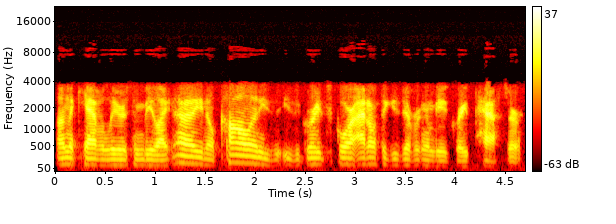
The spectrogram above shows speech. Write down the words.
on the Cavaliers and be like, oh, you know, Collin, he's he's a great scorer. I don't think he's ever going to be a great passer.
